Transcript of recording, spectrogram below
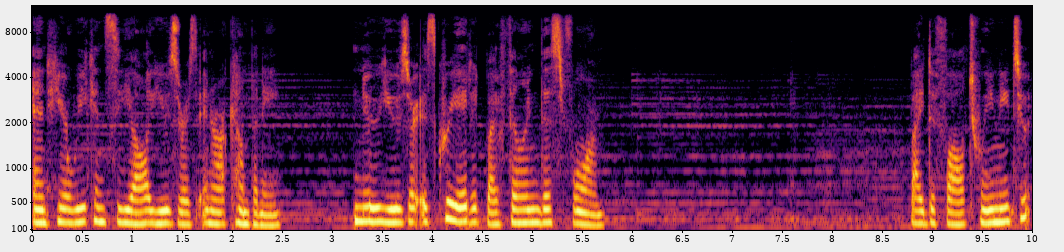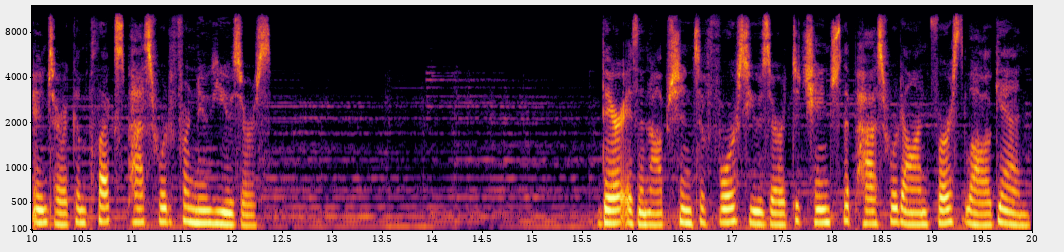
and here we can see all users in our company. New user is created by filling this form. By default we need to enter a complex password for new users. There is an option to force user to change the password on first login.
